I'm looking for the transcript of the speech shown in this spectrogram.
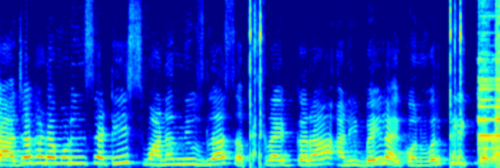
ताज्या घडामोडींसाठी स्वानंद न्यूजला सबस्क्राईब करा आणि बेल आयकॉनवर क्लिक करा.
